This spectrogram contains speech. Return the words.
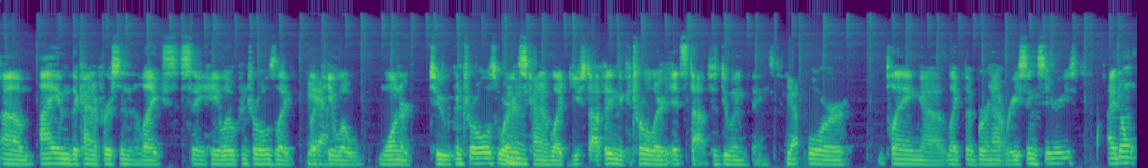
um, I am the kind of person that likes, say, Halo controls, like like Halo One or Two controls, where it's kind of like you stop hitting the controller, it stops doing things. Yep. Or playing uh, like the Burnout Racing series. I don't.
